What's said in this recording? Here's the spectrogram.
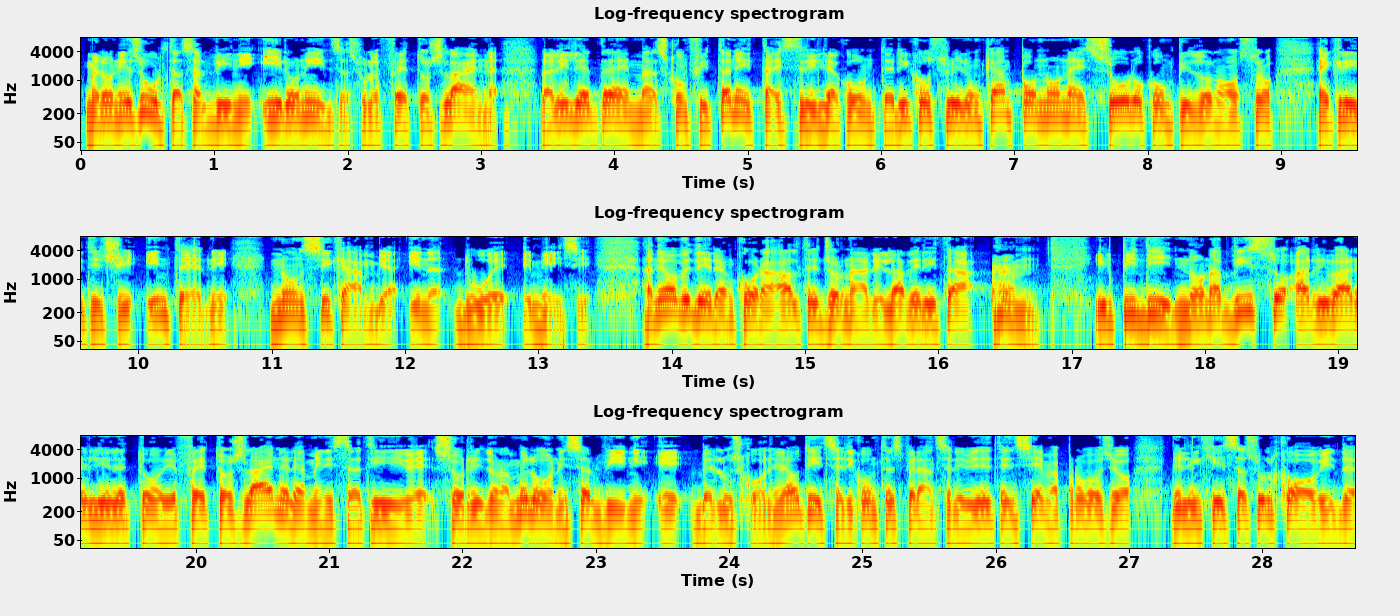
Meloni esulta, Salvini ironizza sull'effetto Schlein, la Lilia Drem sconfitta netta e striglia Conte, ricostruire un campo non è solo compito nostro, ai critici interni non si cambia in due mesi. Andiamo a vedere ancora altri giornali la verità, il PD non ha visto arrivare gli elettori, effetto Schlein, le amministrative sorridono a Meloni, Salvini e Berlusconi. La notizia di Conte Speranza li vedete insieme a proposito dell'inchiesta sul Covid,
